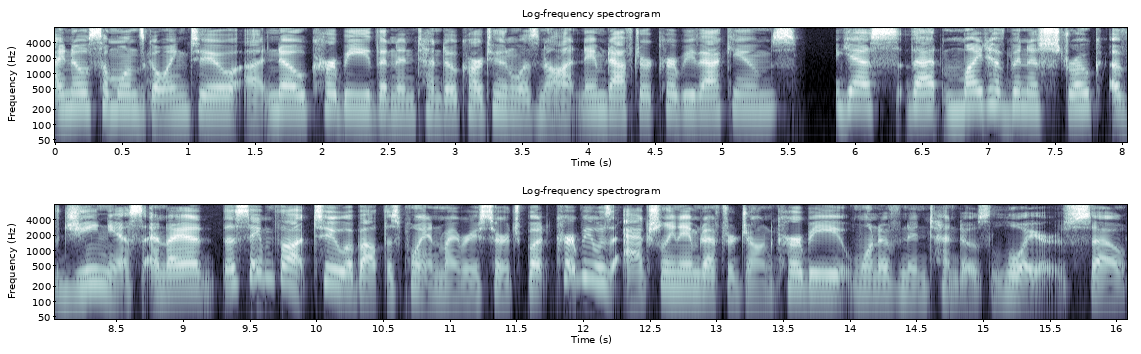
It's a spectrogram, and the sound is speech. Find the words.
i know someone's going to uh, no kirby the nintendo cartoon was not named after kirby vacuums Yes, that might have been a stroke of genius, and I had the same thought too about this point in my research, but Kirby was actually named after John Kirby, one of Nintendo's lawyers, so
